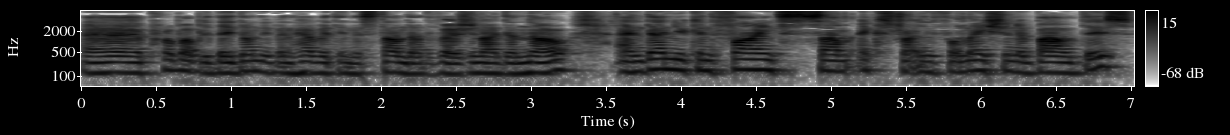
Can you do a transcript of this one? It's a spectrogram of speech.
uh, probably they don't even have it in a standard version, I don't know. And then you can find some extra information about this.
